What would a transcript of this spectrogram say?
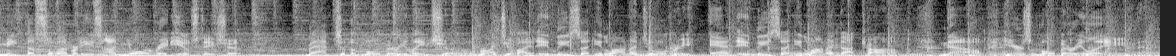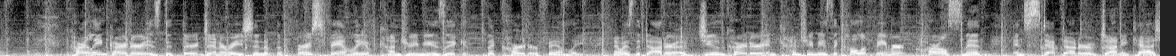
Meet the celebrities on your radio station. Back to the Mulberry Lane Show, brought to you by Elisa Ilana Jewelry and ElisaIlana.com. Now, here's Mulberry Lane. Carlene Carter is the third generation of the first family of country music, the Carter family. Now, as the daughter of June Carter and Country Music Hall of Famer Carl Smith and stepdaughter of Johnny Cash,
